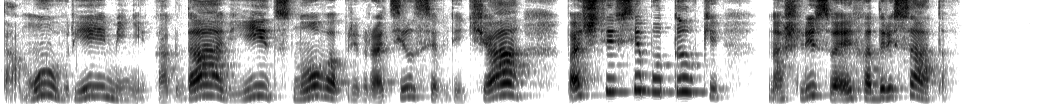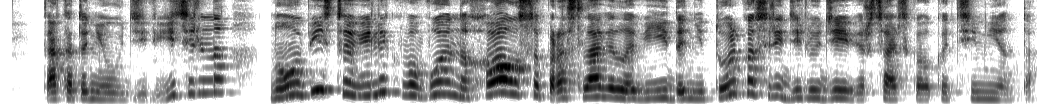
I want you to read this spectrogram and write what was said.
тому времени, когда вид снова превратился в лича, почти все бутылки нашли своих адресатов. Как это ни удивительно, но убийство великого воина хаоса прославило Вида не только среди людей Версальского континента,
